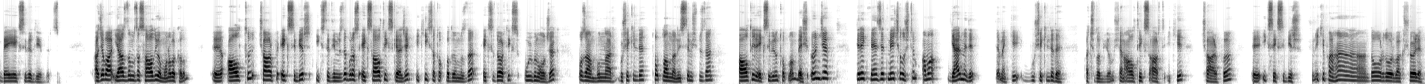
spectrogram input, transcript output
b'ye eksi 1 diyebiliriz. Acaba yazdığımızda sağlıyor mu ona bakalım. E, 6 çarpı eksi 1 x dediğimizde burası eksi 6x gelecek. 2x'e topladığımızda eksi 4x uygun olacak. O zaman bunlar bu şekilde toplamlarını istemiş bizden. 6 ile eksi 1'in toplamı 5. Önce direkt benzetmeye çalıştım ama gelmedi. Demek ki bu şekilde de açılabiliyormuş. Yani 6x artı 2 çarpı e, x eksi 1. Şunu iki par ha doğru doğru bak şöyle.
